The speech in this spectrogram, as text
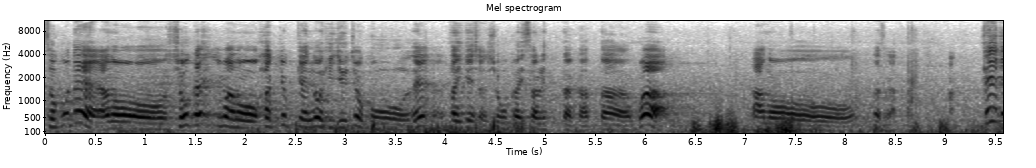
そこであの紹介今の八極拳の肘打ちをこうね体験者に紹介されてた方はあのなんですか手で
